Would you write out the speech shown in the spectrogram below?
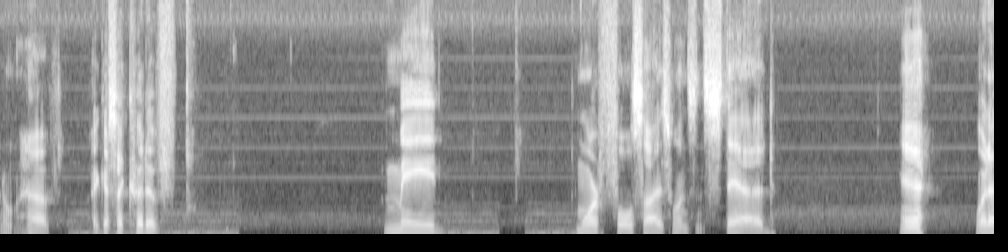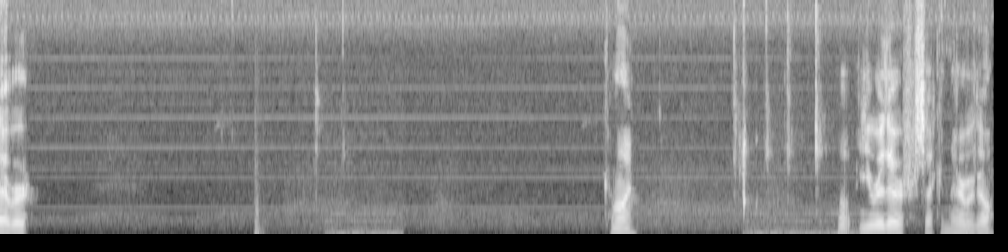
I don't have. I guess I could have made more full size ones instead. Eh, whatever. Come on. Oh, you were there for a second. There we go.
